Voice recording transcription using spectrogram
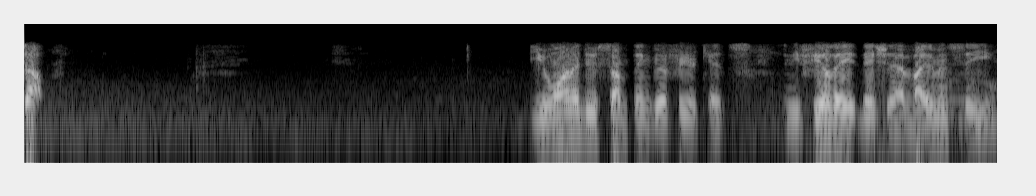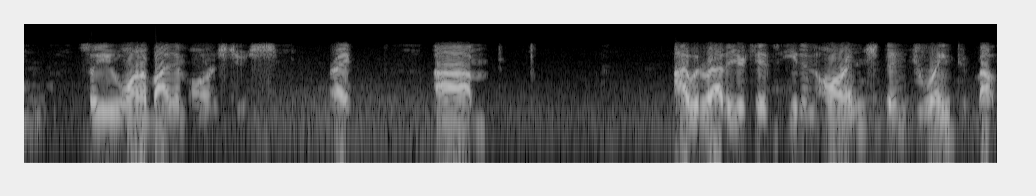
So, you want to do something good for your kids, and you feel they they should have vitamin C, so you want to buy them orange juice, right? Um, I would rather your kids eat an orange than drink about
